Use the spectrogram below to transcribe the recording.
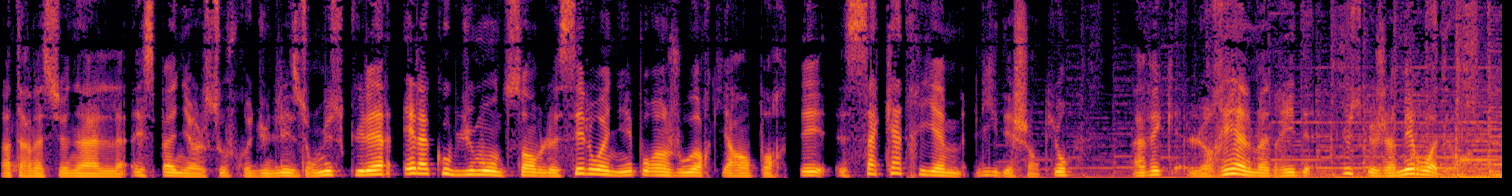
L'international espagnol souffre d'une lésion musculaire et la Coupe du Monde semble s'éloigner pour un joueur qui a remporté sa quatrième Ligue des Champions avec le Real Madrid plus que jamais roi d'or.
